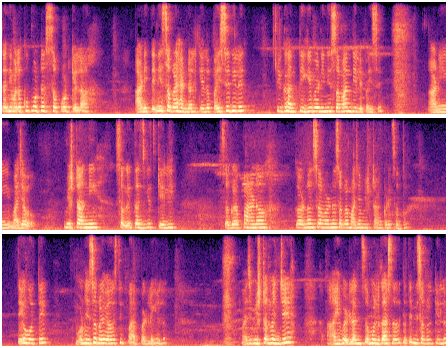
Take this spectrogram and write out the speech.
त्यांनी मला खूप मोठा सपोर्ट केला आणि त्यांनी सगळं हँडल केलं. पैसे दिले. तिघां तिघी बहिणींनी समान दिले पैसे. आणि माझ्या मिस्टरांनी सगळी तजवीज केली. सगळं पाहणं करणं सवरणं सगळं माझ्या मिस्टरांकडेच होतं. ते होते. म्हणून हे सगळं व्यवस्थित पार पडलं गेलं. माझे मिस्टर म्हणजे आईवडिलांचा मुलगा असतात का त्यांनी सगळं केलं.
